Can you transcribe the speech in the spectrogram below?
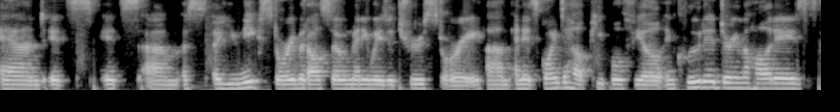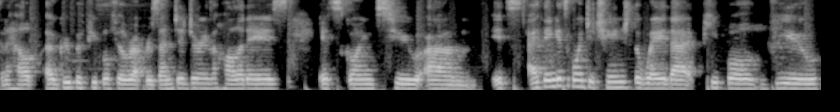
and it's it's um, a, a, unique story, but also in many ways a true story. Um, and it's going to help people feel included during the holidays. It's going to help a group of people feel represented during the holidays. It's going to um, it's I think it's going to change the way that people view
